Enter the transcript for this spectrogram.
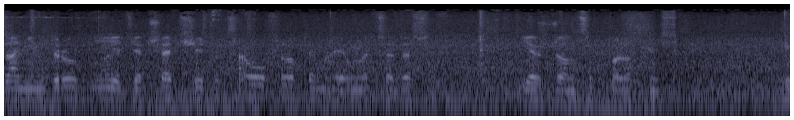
Za nim drugi, jedzie trzeci. To całą flotę mają Mercedesów jeżdżących po lotnisku. i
